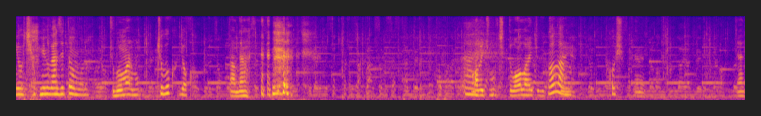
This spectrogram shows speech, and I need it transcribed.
Yok çıkmıyor. Benzettim ama ona. Çubuğun var mı? Çubuk yok. Tamam devam et. Ay, Abi çubuk çıktı vallahi çubuk çıktı. Vallahi yani. mi? koş. Evet. Gel.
